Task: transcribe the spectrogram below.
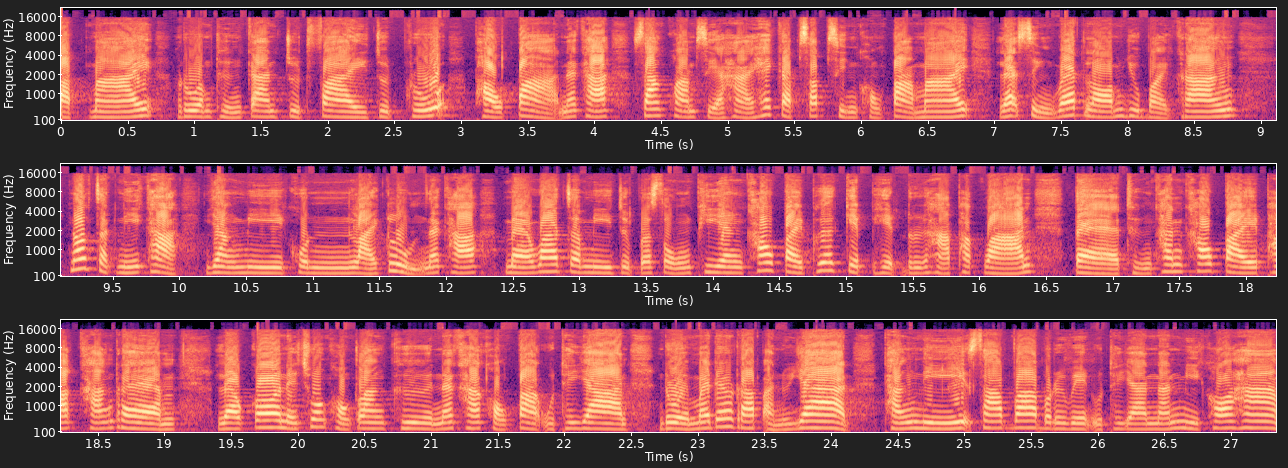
ตัดไม้ รวมถึงการจุดไฟ จุดพลุเผาป่านะคะ สร้างความเสียหายให้กับทรัพย์สินของป่าไม้ และสิ่งแวดล้อมอยู่บ่อยครั้งนอกจากนี้ค่ะยังมีคนหลายกลุ่มนะคะ แม้ว่าจะมีจุดประสงค์เพียงเข้าไปเพื่อเก็บเห็ดหรือหาผักหวาน แต่ถึงขั้นเข้าไปพักค้างแรม แล้วก็ในช่วงของกลางคืนนะคะของป่าอุทยาน โดยไม่ได้รับอนุญาต ทั้งนี้ทราบว่าบริเวณอุทยานนั้นมีข้อห้าม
